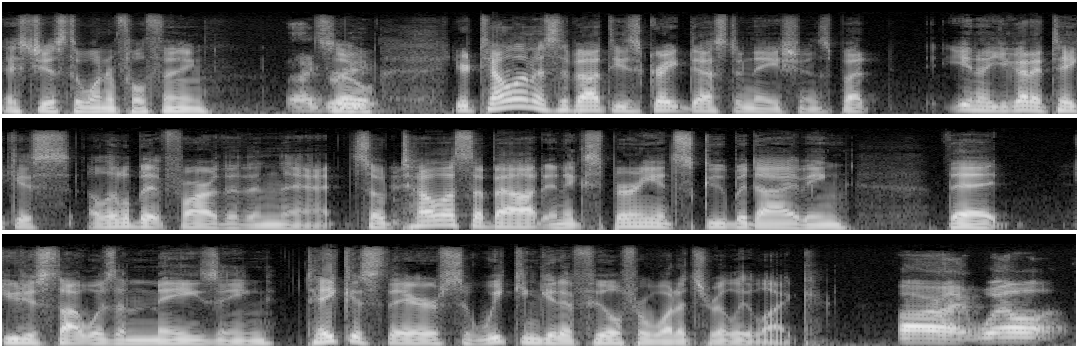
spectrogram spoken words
It's just a wonderful thing. I agree. So you're telling us about these great destinations, but you know, you got to take us a little bit farther than that. So tell us about an experience scuba diving that you just thought was amazing. Take us there so we can get a feel for what it's really like. All right. Well,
